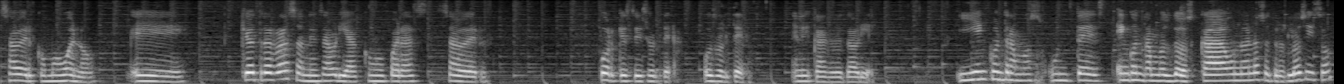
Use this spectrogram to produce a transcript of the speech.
saber cómo, bueno, eh, qué otras razones habría como para saber por qué estoy soltera o soltero, en el caso de Gabriel y encontramos un test, encontramos dos, cada uno de nosotros los hizo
